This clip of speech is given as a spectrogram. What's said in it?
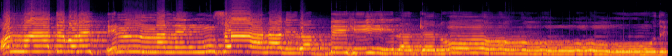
অন্য আয়াতে বলে, ইন্নাল ইনসানা লিরাব্বিহি লাকানুদ।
